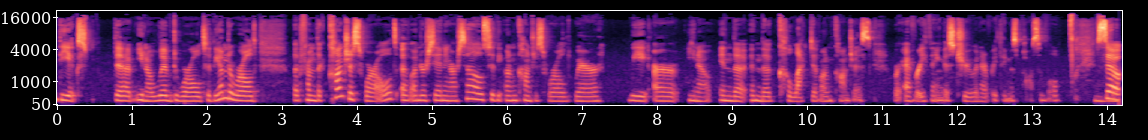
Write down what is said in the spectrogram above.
the ex- the you know lived world to the underworld, but from the conscious world of understanding ourselves to the unconscious world where we are you know in the in the collective unconscious where everything is true and everything is possible mm-hmm. so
